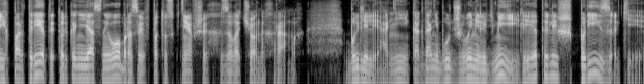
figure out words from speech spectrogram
Их портреты — только неясные образы в потускневших золоченых рамах. Были ли они когда-нибудь живыми людьми, или это лишь призраки,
